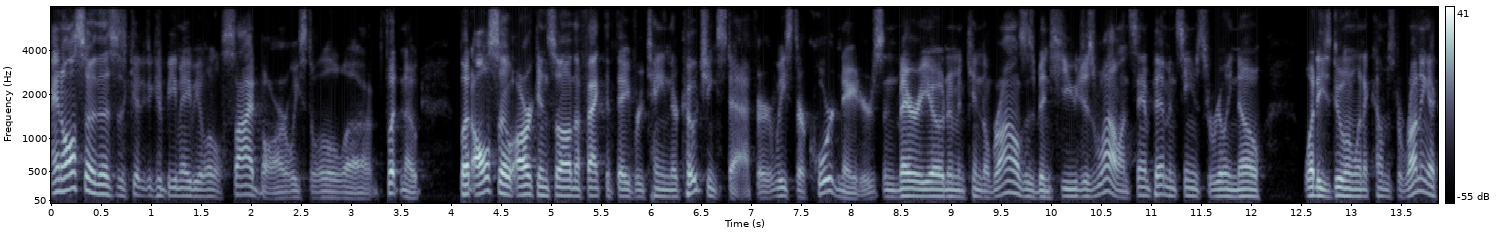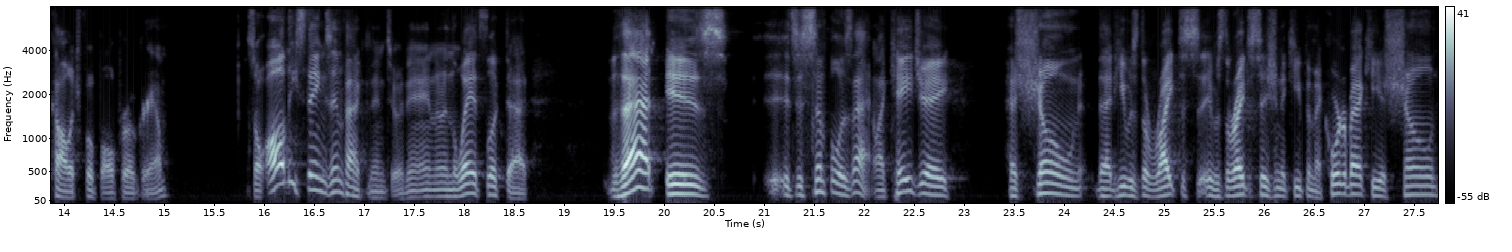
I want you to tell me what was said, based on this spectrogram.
And also, this is could, could be maybe a little sidebar, or at least a little uh, footnote, but also Arkansas and the fact that they've retained their coaching staff, or at least their coordinators, and Barry Odom and Kendall Briles has been huge as well. And Sam Pittman seems to really know what he's doing when it comes to running a college football program. So all these things impacted into it, and, and the way it's looked at, that is, it's as simple as that. Like KJ has shown that he was the right to, it was the right decision to keep him at quarterback. He has shown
